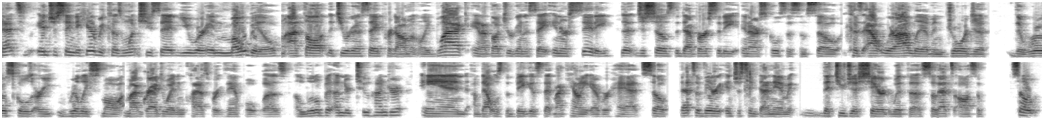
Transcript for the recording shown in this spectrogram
That's interesting to hear because once you said you were in Mobile, I thought that you were going to say predominantly black and I thought you were going to say inner city. That just shows the diversity in our school system. So, because out where I live in Georgia, the rural schools are really small. My graduating class, for example, was a little bit under 200, and that was the biggest that my county ever had. So that's a very interesting dynamic that you just shared with us. So that's awesome. So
